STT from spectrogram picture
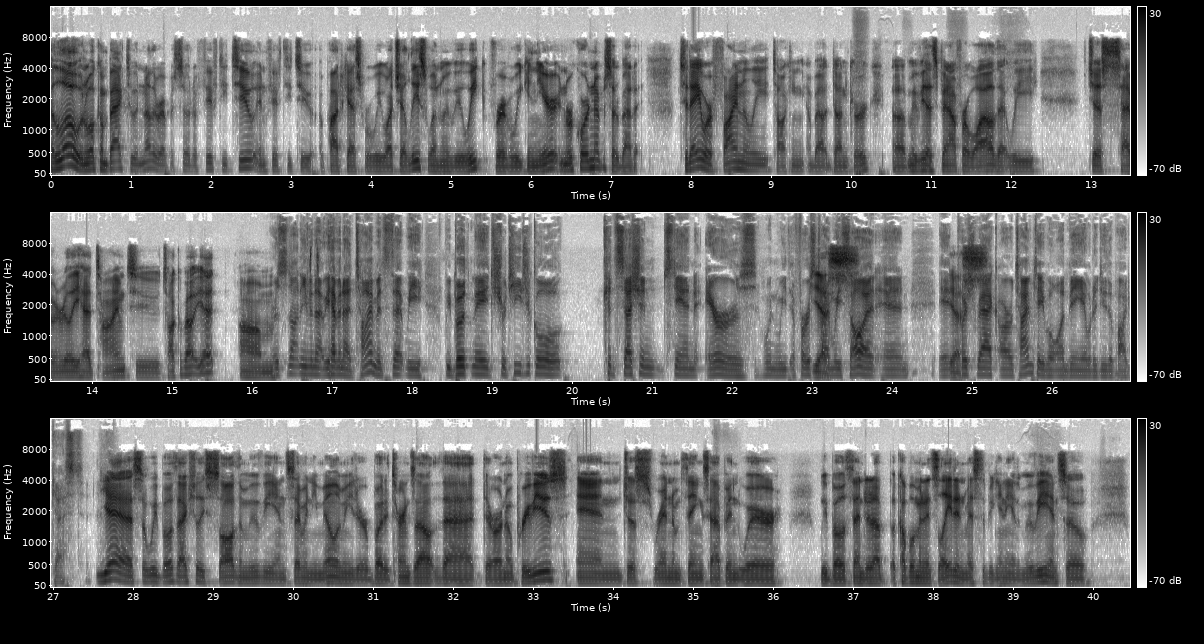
Hello, and welcome back to another episode of 52 and 52, a podcast where we watch at least one movie a week for every week in the year and record an episode about it. Today, we're finally talking about Dunkirk, a movie that's been out for a while that we just haven't really had time to talk about yet. Um, it's not even that we haven't had time; it's that we we both made strategical concession stand errors when we the first time we saw it, and it Yes. pushed back our timetable on being able to do the podcast. yeah, so we both actually saw the movie in 70 millimeter, but it turns out that there are no previews, and just random things happened where we both ended up a couple of minutes late and missed the beginning of the movie. And so,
